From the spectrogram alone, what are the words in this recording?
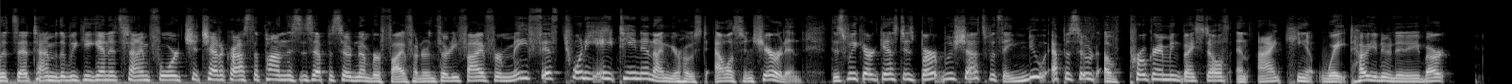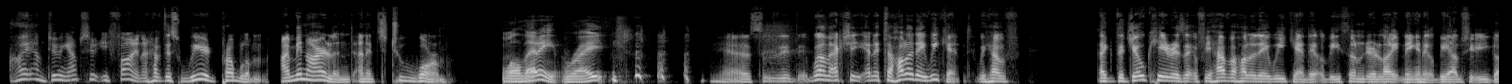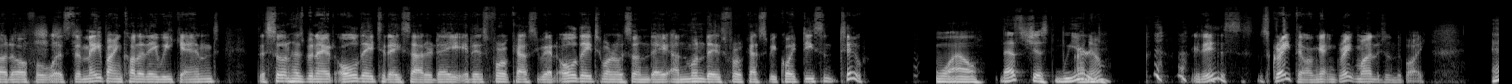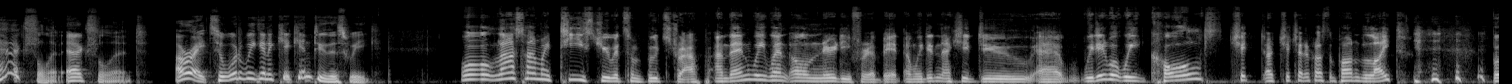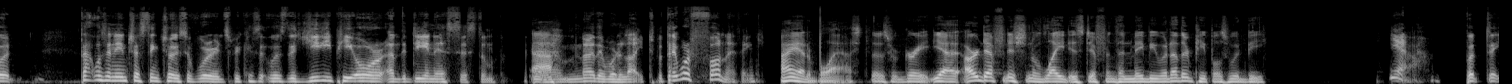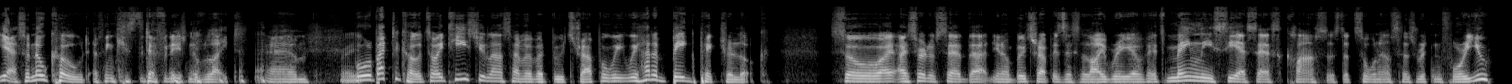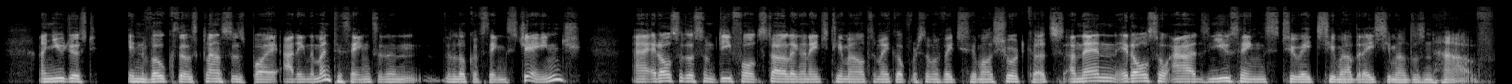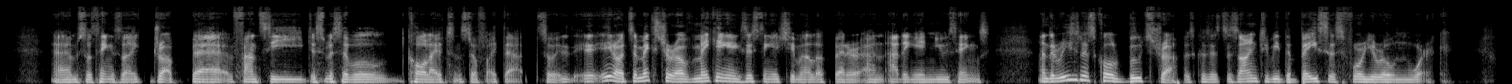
Well, it's that time of the week again. It's time for Chit Chat Across the Pond. This is episode number 535 for May 5th, 2018, and I'm your host, Allison Sheridan. This week, our guest is Bart Busschots with a new episode of Programming by Stealth, and I can't wait. How are you doing today, Bart? I am doing absolutely fine. I have this weird problem. I'm in Ireland and it's too warm. Well, that ain't right. yeah. well, actually, and it's a holiday weekend. We have like the joke here is that if you have a holiday weekend, it'll be thunder, lightning, and it'll be absolutely god awful. Was the May bank holiday weekend? The sun has been out all day today, Saturday. It is forecast to be out all day tomorrow, Sunday, and Monday is forecast to be quite decent too. Wow, that's just weird. I know. it is. It's great though. I'm getting great mileage on the bike. Excellent, excellent. All right, so what are we going to kick into this week? Well, last time I teased you with some bootstrap, and then we went all nerdy for a bit, and we didn't actually do. Uh, we did what we called chit or chit chat across the pond light, but that was an interesting choice of words because it was the GDPR and the DNS system. Ah. Um, neither were light, but they were fun. I think I had a blast. Those were great. Yeah, our definition of light is different than maybe what other people's would be. Yeah, but uh, yeah, so no code, I think, is the definition of light. Um, right. But we're back to code. So I teased you last time about Bootstrap, but we, we had a big picture look. So I, I, sort of said that you know Bootstrap is this library of it's mainly CSS classes that someone else has written for you, and you just invoke those classes by adding them into things, and then the look of things change. Uh, it also does some default styling on HTML to make up for some of HTML shortcuts. And then it also adds new things to HTML that HTML doesn't have. Um, so things like drop uh, fancy dismissible callouts and stuff like that. So it, it, you know, it's a mixture of making existing HTML look better and adding in new things. And the reason it's called Bootstrap is because it's designed to be the basis for your own work.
